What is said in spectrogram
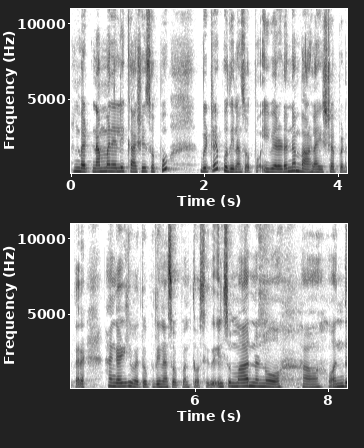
ಬಟ್ ನಮ್ಮ ಮನೇಲಿ ಕಾಶಿ ಸೊಪ್ಪು ಬಿಟ್ಟರೆ ಪುದೀನ ಸೊಪ್ಪು. ಇವೆರಡನ್ನ ಭಾಳ ಇಷ್ಟಪಡ್ತಾರೆ. ಹಾಗಾಗಿ ಇವತ್ತು ಪುದೀನ ಸೊಪ್ಪನ್ನು ತೋರಿಸಿದ್ದು ಇಲ್ಲಿ ಸುಮಾರು ನಾನು ಒಂದು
